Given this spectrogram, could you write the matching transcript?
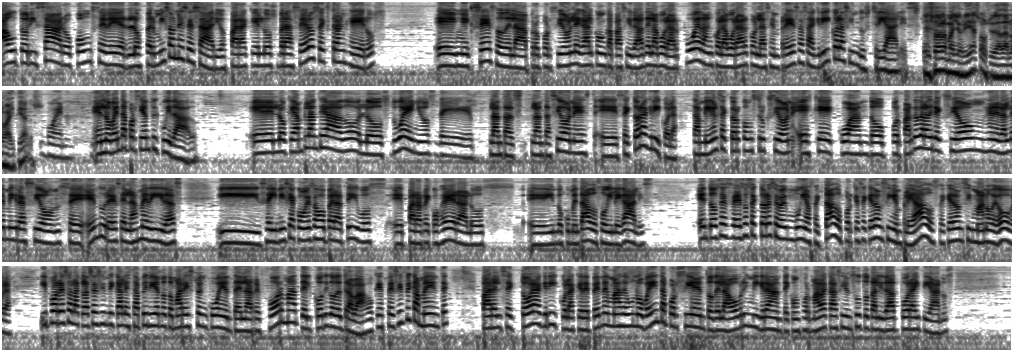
autorizar o conceder los permisos necesarios para que los braceros extranjeros en exceso de la proporción legal con capacidad de laborar puedan colaborar con las empresas agrícolas industriales. Eso la mayoría son ciudadanos haitianos. Bueno, el 90% y cuidado. Eh, lo que han planteado los dueños de plantas, plantaciones, eh, sector agrícola, también el sector construcción, es que cuando por parte de la Dirección General de Migración se endurecen las medidas y se inicia con esos operativos eh, para recoger a los eh, indocumentados o ilegales, entonces esos sectores se ven muy afectados porque se quedan sin empleados, se quedan sin mano de obra. Y por eso la clase sindical está pidiendo tomar esto en cuenta en la reforma del Código de Trabajo, que específicamente para el sector agrícola, que depende más de un 90% de la obra inmigrante, conformada casi en su totalidad por haitianos,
